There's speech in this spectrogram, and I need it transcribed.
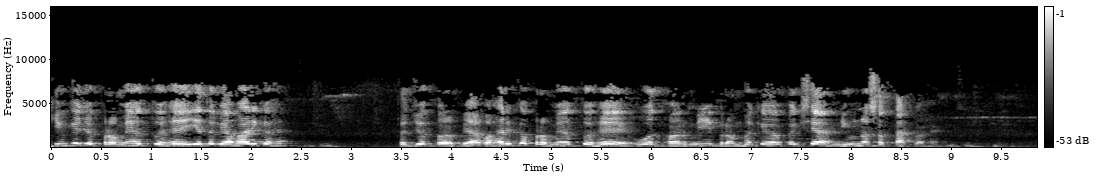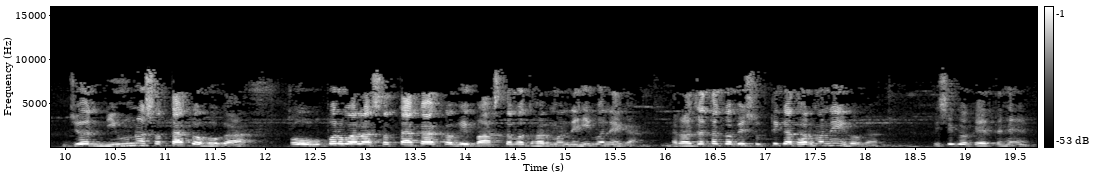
क्योंकि जो प्रमेयत्व है, ये तो व्यावहारिक है। तो जो व्यावहारिक प्रमेयत्व है, वो धर्मी ब्रह्म के अपेक्षा न्यून सत्ता का है। जो न्यून सत्ता का होगा, वो ऊपर वाला सत्ता का कभी वास्तव धर्म नहीं बनेगा। रजत कभी सुक्ति का धर्म नहीं होगा। इसी को कहते हैं,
